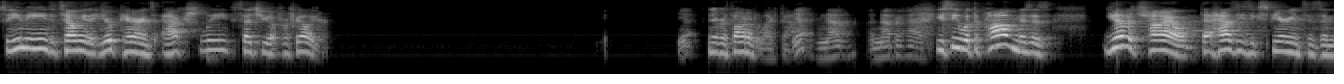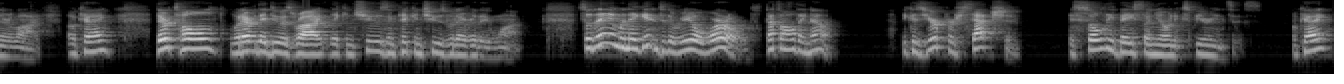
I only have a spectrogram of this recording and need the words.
So you mean to tell me that your parents actually set you up for failure? Yeah. You never thought of it like that. Yeah, no, I never have. You see, what the problem is is you have a child that has these experiences in their life. Okay, they're told whatever they do is right. They can choose and pick and choose whatever they want. So then, when they get into the real world, that's all they know, because your perception is solely based on your own experiences. Okay,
